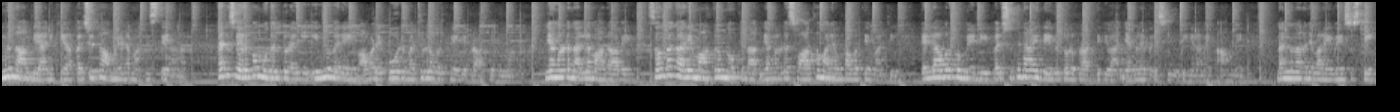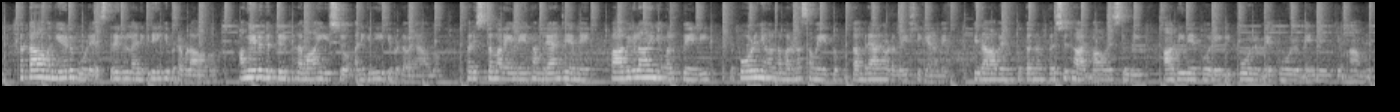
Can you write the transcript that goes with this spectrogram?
നാം ധ്യാനിക്കുക പരിശുദ്ധ അമ്മയുടെ മധ്യസ്ഥയാണ്. തന്റെ ചെറുപ്പം മുതൽ തുടങ്ങി ഇന്നുവരെയും അവൾ എപ്പോഴും മറ്റുള്ളവർക്ക് വേണ്ടി പ്രാർത്ഥിക്കുന്നു. ഞങ്ങളുടെ നല്ല മാതാവേ സ്വന്തം കാര്യം മാത്രം നോക്കുന്ന ഞങ്ങളുടെ സ്വാർത്ഥ മനോഭാവത്തെ മാറ്റി എല്ലാവർക്കും വേണ്ടി പരിശുദ്ധനായ ദൈവത്തോട് പ്രാർത്ഥിക്കുവാൻ ഞങ്ങളെ പരിശീലിപ്പിക്കണമേ. ആമേ നന്മ നിറഞ്ഞ പറയുമേ സുസ്തി കർത്താവ് അങ്ങയുടെ കൂടെ സ്ത്രീകളിൽ അനുഗ്രഹിക്കപ്പെട്ടവളാവുന്നു അങ്ങയുടെ വിരുത്തിൽ ഫലമായി ഈശോ അനുഗ്രഹിക്കപ്പെട്ടവനാവുന്നു പരിശുദ്ധ മറിയമേ തമ്പുരാന്റെ അമ്മേ പാവികളായ ഞങ്ങൾക്ക് വേണ്ടി എപ്പോഴും ഞങ്ങളുടെ മരണസമയത്തും തമ്പുരാനോട് അപേക്ഷിക്കണമേ. പിതാവിനും പുത്രനും പരിശുദ്ധാത്മാവിനും സ്തുതി. ആദിയിലെ പോലെ ഇപ്പോഴും എപ്പോഴും എന്നേക്കും. ആമേ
